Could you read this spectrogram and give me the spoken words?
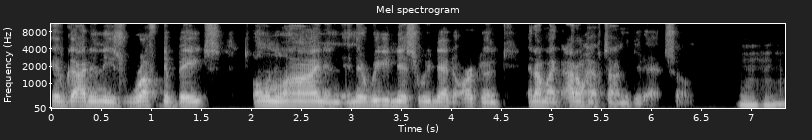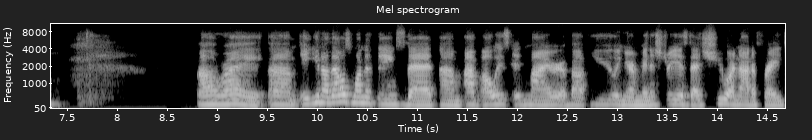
have gotten in these rough debates online and, and they're reading this, reading that, and arguing. And I'm like, I don't have time to do that. So. Mm-hmm. All right. Um, and, you know, that was one of the things that um, I've always admired about you and your ministry is that you are not afraid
